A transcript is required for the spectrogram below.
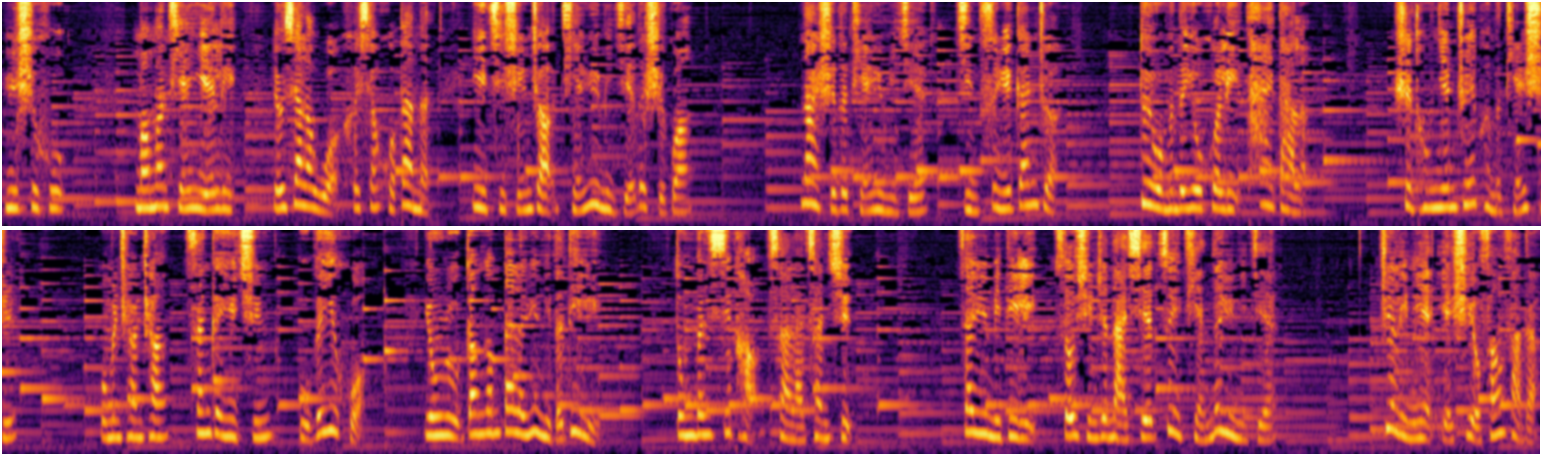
于是乎，茫茫田野里留下了我和小伙伴们一起寻找甜玉米节的时光。那时的甜玉米节仅次于甘蔗，对我们的诱惑力太大了，是童年追捧的甜食。我们常常三个一群，五个一伙，涌入刚刚掰了玉米的地里，东奔西跑，窜来窜去。在玉米地里搜寻着那些最甜的玉米结，这里面也是有方法的，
